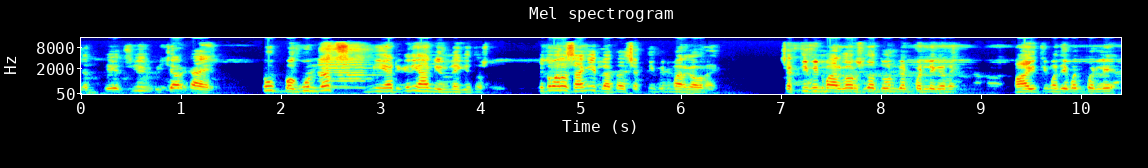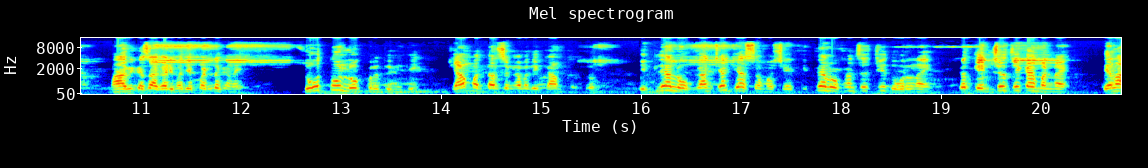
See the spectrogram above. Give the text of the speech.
जनतेची विचार काय तो बघूनच मी या ठिकाणी हा निर्णय घेत असतो. मी तुम्हाला सांगितलं आता शक्तीपीठ मार्गावर आहे. शक्तीपीठ मार्गावर सुद्धा दोन गट पडले का नाही? महायुतीमध्ये पण पडले महाविकास आघाडीमध्ये पडलं का नाही? जो तो लोकप्रतिनिधी ज्या मतदारसंघामध्ये काम करतो तिथल्या लोकांच्या ज्या समस्या आहेत तिथल्या लोकांचं जे धोरण आहे तर त्यांचं जे काय म्हणणं आहे त्याला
